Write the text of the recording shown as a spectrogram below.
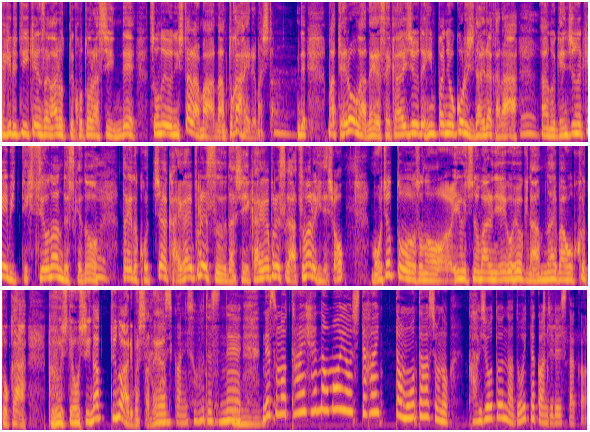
セキュリティ検査があるってことらしいんで、そのようにしたらまあなんとか入れました。で、まあテロがね、世界中で頻繁に起こる時代だから、あの厳重な警備って必要なんですけど、だけどこっちは海外プレスだし、海外プレスが集まる日でしょ？もうちょっとその入り口の周りに英語表記の案内板を置くとか、工夫してほしいなっていうのはありましたね。確かにそうですね。で、その大変な思いをして入ったモーターショーの会場というのはどういった感じでしたか？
